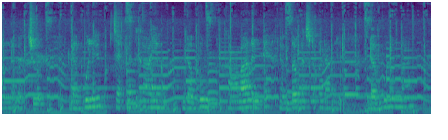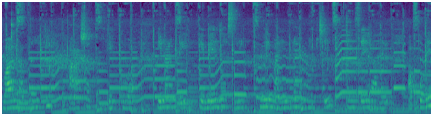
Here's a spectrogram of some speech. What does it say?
ఉండవచ్చు. డబ్బులే చెట్లకి కాయవు డబ్బులు కావాలంటే ఎంతో కష్టపడాలి. డబ్బులున్న వాళ్ళందరికీ ఆశ ఎక్కువ. ఇలాంటి ఇమేజెస్ని మీ మైండ్లో నుంచి తీసేయాలి. అప్పుడే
